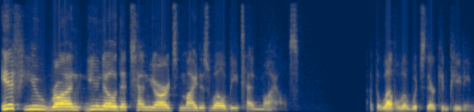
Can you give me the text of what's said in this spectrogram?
if you run, you know that 10 yards might as well be 10 miles at the level at which they're competing.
